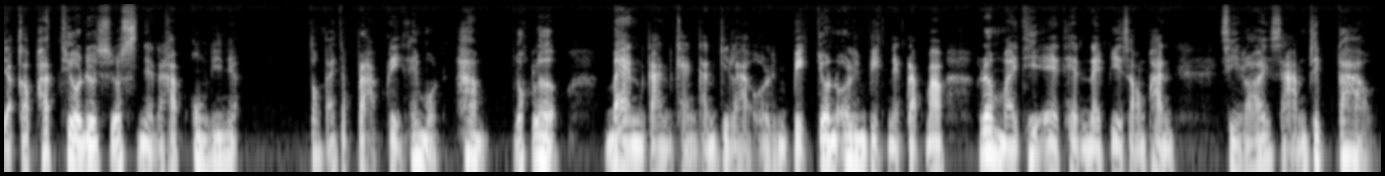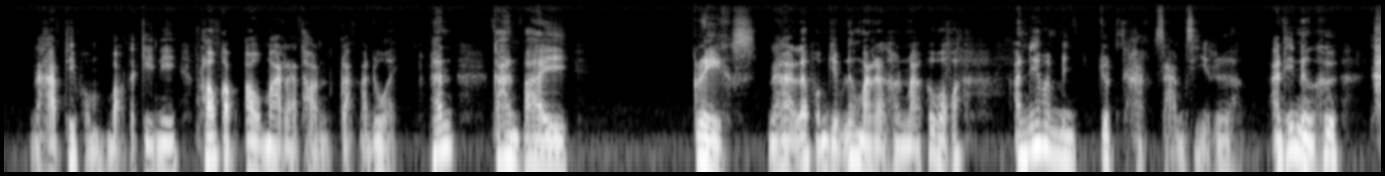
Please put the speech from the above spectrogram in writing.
จักรพรรดิเทโอโดซิอุสเนี่ยนะครับองค์นี้เนี่ยต้องการจะปราบกรีกให้หมด ห้ามยกเลิก แบนการแข่งขันกีฬาโอลิมปิก จนโอลิมปิกเนี่ยกลับมาเริ่มใหม่ที่เอเธนในปี 2439 นะครับที่ผมบอกตะกี้นี้ พร้อมกับเอามาราธอนกลับมาด้วย เพราะฉะนั้นการไปกรีกนะฮะแล้วผมหยิบเรื่องมาราธอนมาเพื่อบอกว่า อันนี้มันเป็นจุดหัก 3-4 เรื่อง อันที่หนึ่งคือท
